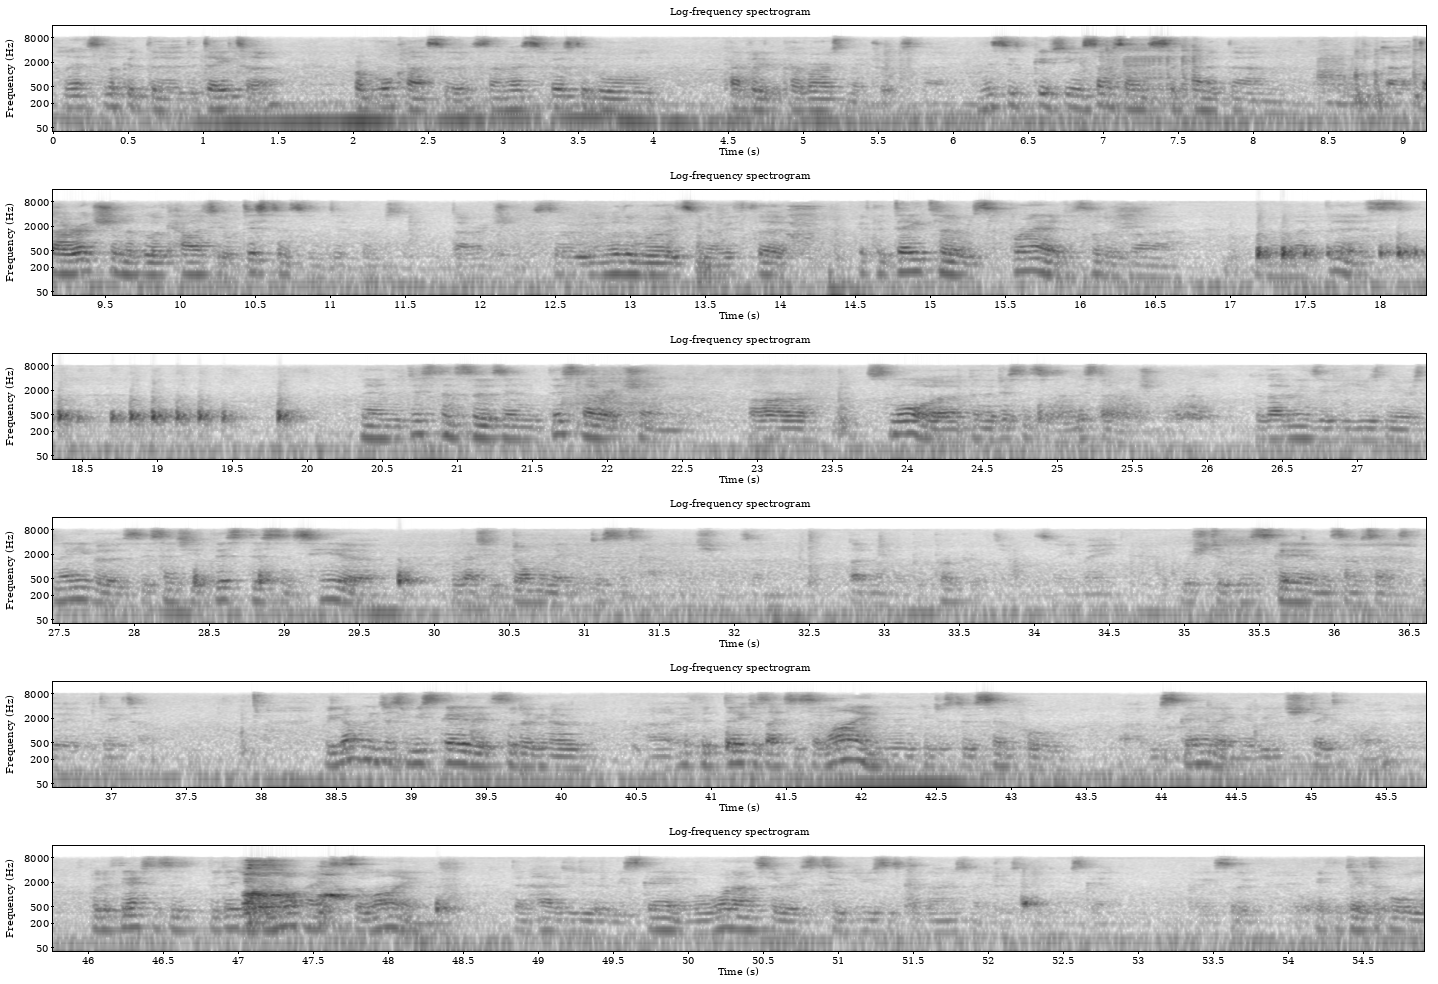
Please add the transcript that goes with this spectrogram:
let's look at the, the data from all classes, and let's first of all calculate the covariance matrix. And this is, gives you, in some sense, a kind of um, uh, direction of locality or distance in different directions. So, in other words, you know, if the if the data is spread sort of uh, you know, like this, then the distances in this direction are smaller than the distances in this direction. So that means if you use nearest neighbors, essentially this distance here would actually dominate your distance calculations, and that may not be appropriate. So you may wish to rescale, in some sense, the, the data. But you don't want to just rescale it sort of, you know, uh, if the data is axis aligned, then you can just do a simple uh, rescaling of each data point. But if the axis is, the data is not axis aligned, then how do you do the rescaling? Well, one answer is to use this covariance matrix to do the rescaling. Okay, so if the data all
